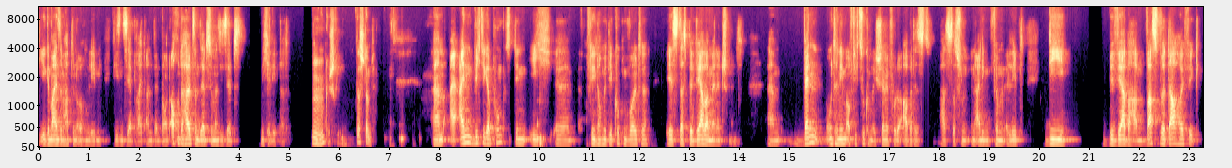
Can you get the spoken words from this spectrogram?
die ihr gemeinsam habt in eurem Leben, die sind sehr breit anwendbar und auch unterhaltsam, selbst wenn man sie selbst nicht erlebt hat. Mhm. Geschrieben. Das stimmt. Ähm, ein wichtiger Punkt, den ich, äh, auf den ich noch mit dir gucken wollte, ist das Bewerbermanagement. Ähm, wenn Unternehmen auf dich zukommt, ich stelle mir vor, du arbeitest, hast das schon in einigen Firmen erlebt, die Bewerber haben. Was wird da häufig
